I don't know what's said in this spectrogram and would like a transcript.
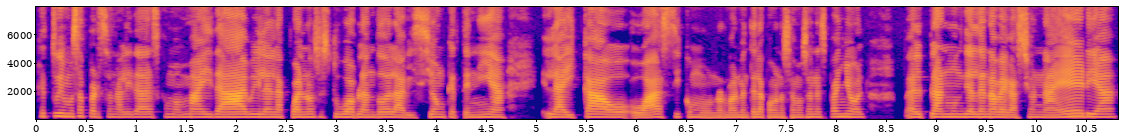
que tuvimos a personalidades como Maida Ávila, en la cual nos estuvo hablando de la visión que tenía la ICAO o ASI, como normalmente la conocemos en español, el Plan Mundial de Navegación Aérea.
